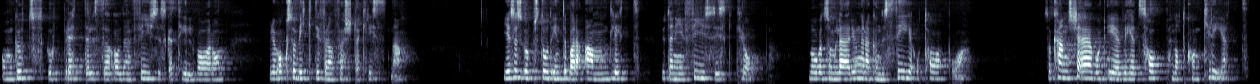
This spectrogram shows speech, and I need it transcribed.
om Guds upprättelse av den fysiska tillvaron blev också viktig för de första kristna. Jesus uppstod inte bara andligt utan i en fysisk kropp något som lärjungarna kunde se och ta på. Så kanske är vårt evighetshopp något konkret,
